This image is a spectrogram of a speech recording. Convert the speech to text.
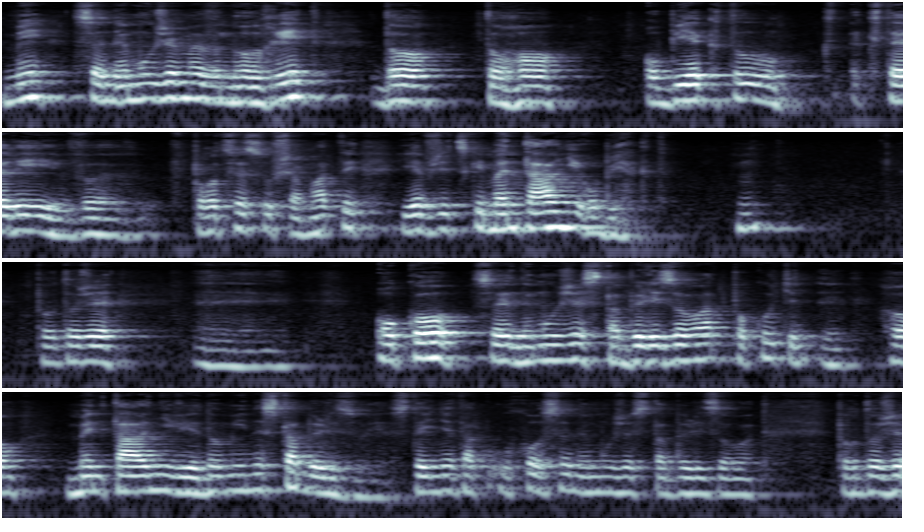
my se nemůžeme vnorit do toho objektu, který v, v procesu šamaty je vždycky mentální objekt. Hm? Protože eh, oko se nemůže stabilizovat, pokud eh, ho mentální vědomí nestabilizuje. Stejně tak ucho se nemůže stabilizovat, protože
